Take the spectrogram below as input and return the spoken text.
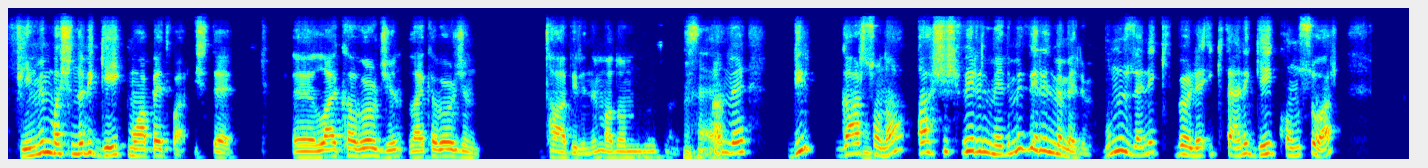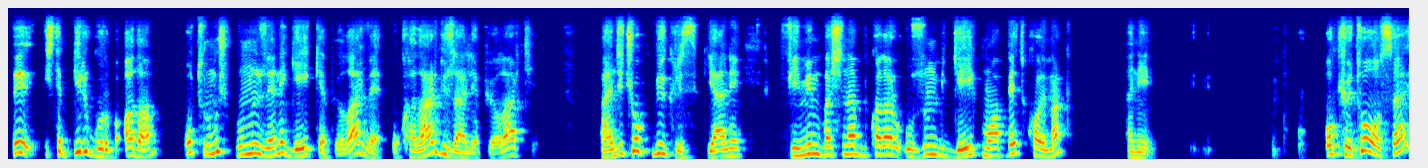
filmin başında bir geyik muhabbet var. İşte e, Like a Virgin, Like a Virgin tabirinin Madonna'nın şarkısından ve bir garsona bahşiş verilmeli mi verilmemeli mi? Bunun üzerine iki, böyle iki tane geyik konusu var. Ve işte bir grup adam oturmuş bunun üzerine geyik yapıyorlar ve o kadar güzel yapıyorlar ki. Bence çok büyük risk. Yani filmin başına bu kadar uzun bir geyik muhabbet koymak hani o kötü olsa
